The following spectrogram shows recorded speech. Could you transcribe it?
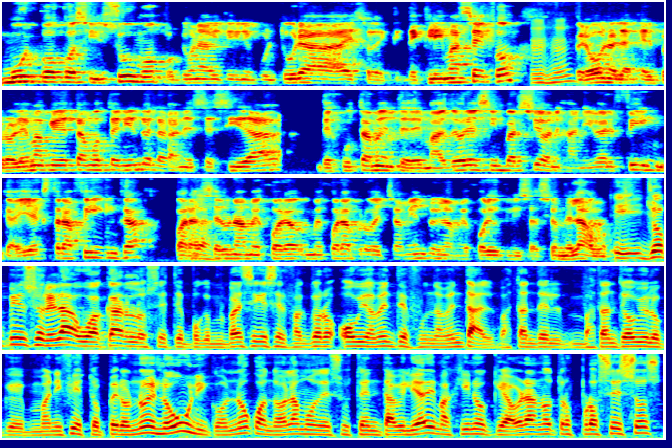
muy pocos insumos, porque una vitivinicultura eso, de, clima seco, pero bueno, el problema que estamos teniendo es la necesidad de justamente de mayores inversiones a nivel finca y extra finca para hacer una mejor, un mejor aprovechamiento y una mejor utilización del agua. Y yo pienso en el agua, Carlos, este, porque me parece que es el factor obviamente fundamental, bastante, bastante obvio lo que manifiesto, pero no es lo único, ¿no? Cuando hablamos de sustentabilidad, imagino que habrán otros procesos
